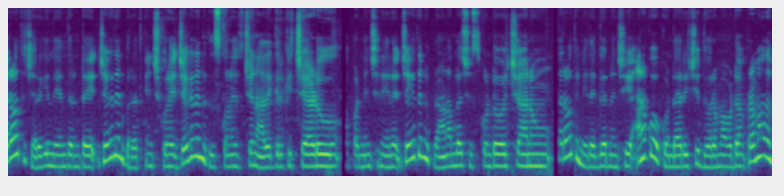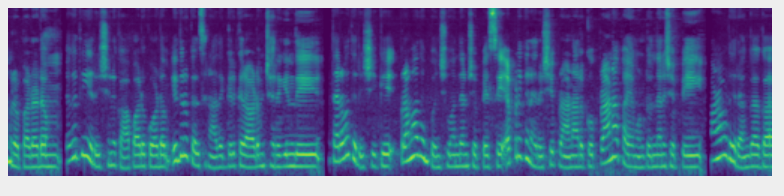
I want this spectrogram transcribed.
తర్వాత జరిగింది ఏంటంటే జగతిని బ్రతికించుకొని జగతిని తీసుకొని వచ్చి నా దగ్గరికి ఇచ్చాడు. అప్పటి నుంచి నేను జగతిని ప్రాణంలో చూసుకుంటూ వచ్చాను. తర్వాత మీ దగ్గర నుంచి అనుకోకుండా రిషి దూరం అవ్వడం ప్రమాదంలో పడడం జగతి రిషిని కాపాడుకోవడం ఇద్దరు కలిసి నా దగ్గరికి రావడం జరిగింది. తర్వాత రిషికి ప్రమాదం పొంచి ఉందని చెప్పేసి ఎప్పటికైనా రిషి ప్రాణాలకు ప్రాణాపాయం ఉంటుందని చెప్పి మనవుడి రంగాగా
